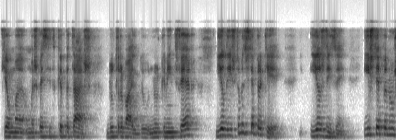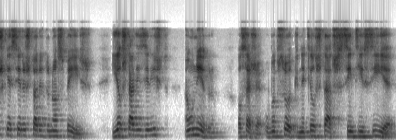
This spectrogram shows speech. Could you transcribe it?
que é uma, uma espécie de capataz do trabalho do, no caminho de ferro, e ele diz, então, mas isto é para quê? E eles dizem, isto é para não esquecer a história do nosso país. E ele está a dizer isto a um negro. Ou seja, uma pessoa que naqueles estados se sentir-se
